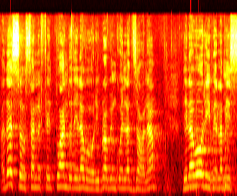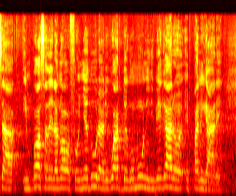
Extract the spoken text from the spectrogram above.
Adesso stanno effettuando dei lavori proprio in quella zona, dei lavori per la messa in posa della nuova fognatura riguardo ai comuni di Piegaro e Panicale,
